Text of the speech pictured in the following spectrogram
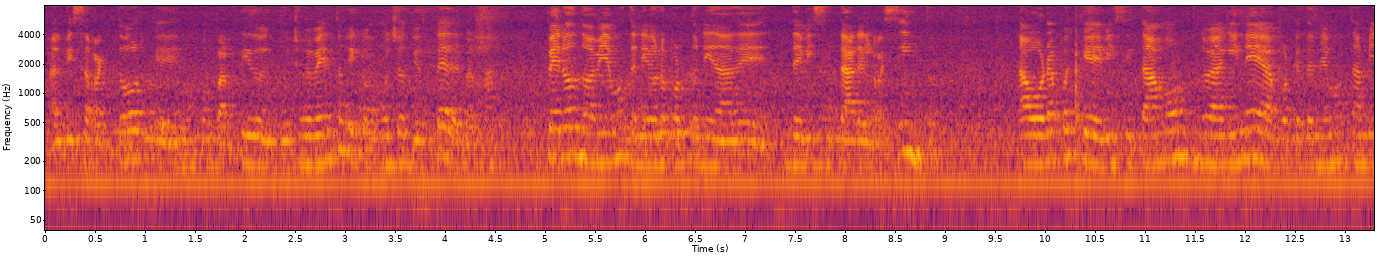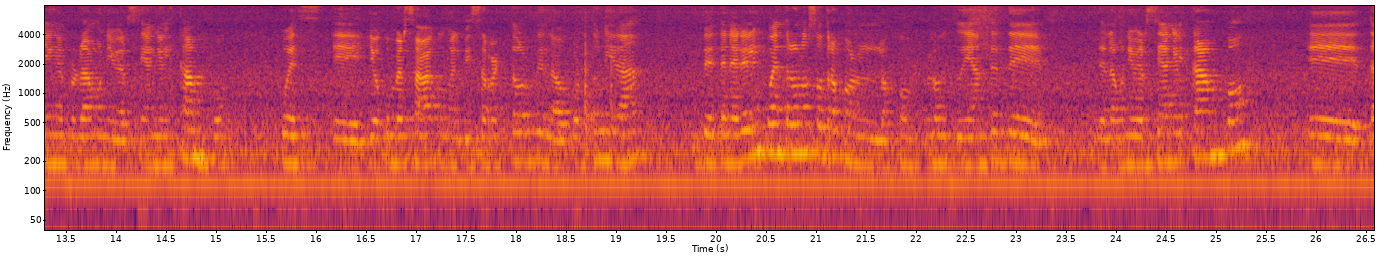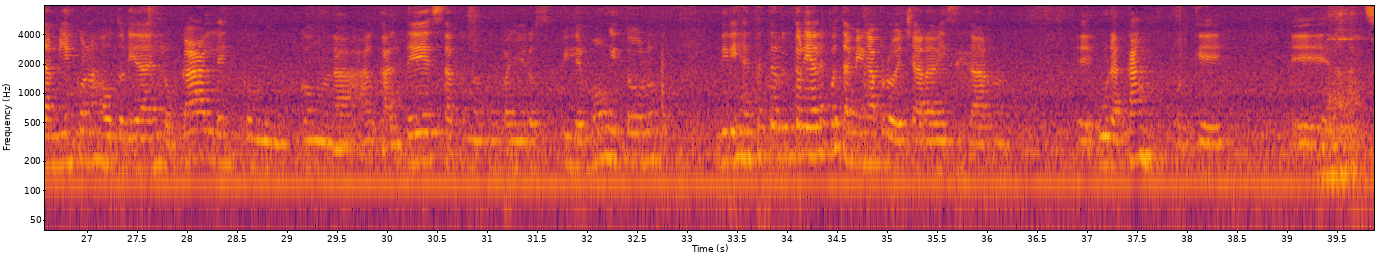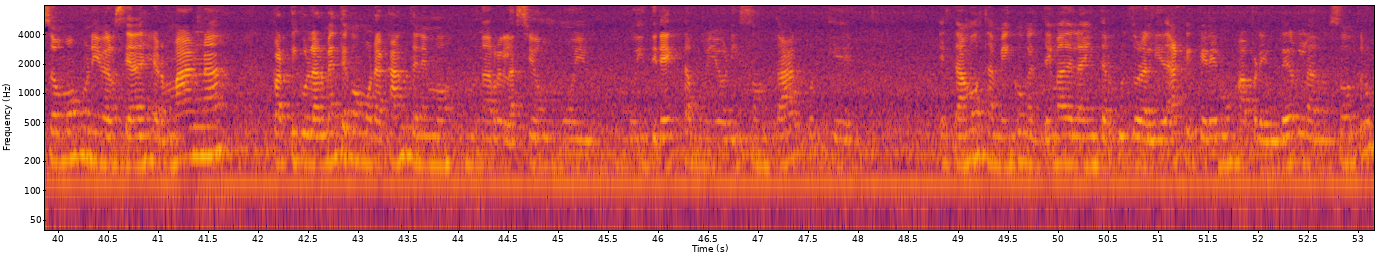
al vicerrector que hemos compartido en muchos eventos y con muchos de ustedes, ¿verdad? Pero no habíamos tenido la oportunidad de, de visitar el recinto. Ahora pues que visitamos Nueva Guinea porque tenemos también el programa Universidad en el Campo, pues eh, yo conversaba con el vicerrector de la oportunidad de tener el encuentro nosotros con los, estudiantes de, la universidad en el campo, eh, también con las autoridades locales, con, la alcaldesa, con el compañero Filemón y todos los dirigentes territoriales, pues también aprovechar a visitar eh, Huracán, porque somos universidades hermanas, particularmente con Huracán tenemos una relación muy, muy directa, muy horizontal, porque estamos también con el tema de la interculturalidad que queremos aprenderla nosotros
